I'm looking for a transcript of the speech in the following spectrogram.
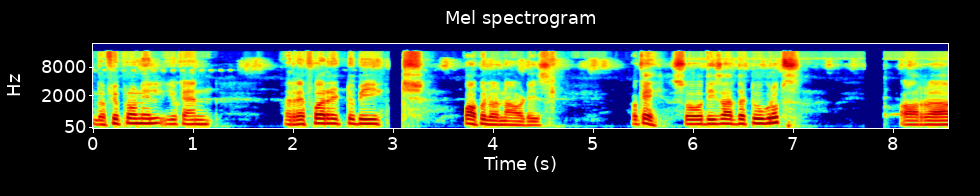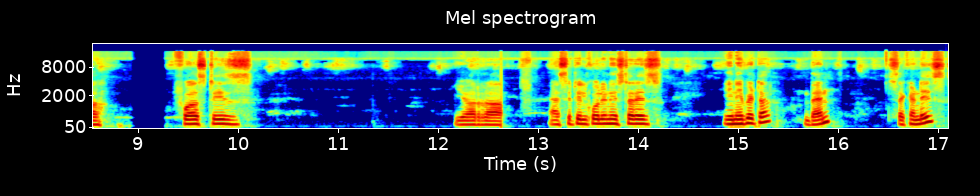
The fipronil you can refer it to be popular nowadays. Okay, so these are the two groups or uh, first is your uh, acetylcholinesterase inhibitor then second is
